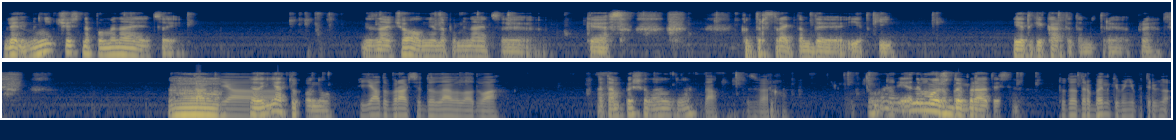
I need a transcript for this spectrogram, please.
Блін, мені щось напоминає цей. Не знаю чого, але мені напоминає це КС. Counter-Strike, там, де є такі. Є такі карти, там, де треба пригати. Так, я- я тупанув. Я добрався до левела 2. А там пише level 2? Да, зверху. Ну, Тут- я не тут можу добратися. Тут драбинки мені потрібно.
